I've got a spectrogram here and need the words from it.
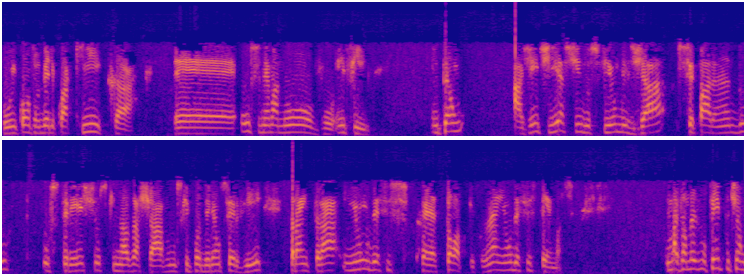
o encontro dele com a Kika, é, o cinema novo, enfim. Então, a gente ia assistindo os filmes já separando os trechos que nós achávamos que poderiam servir para entrar em um desses é, tópicos, né, em um desses temas. Mas, ao mesmo tempo, tinham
